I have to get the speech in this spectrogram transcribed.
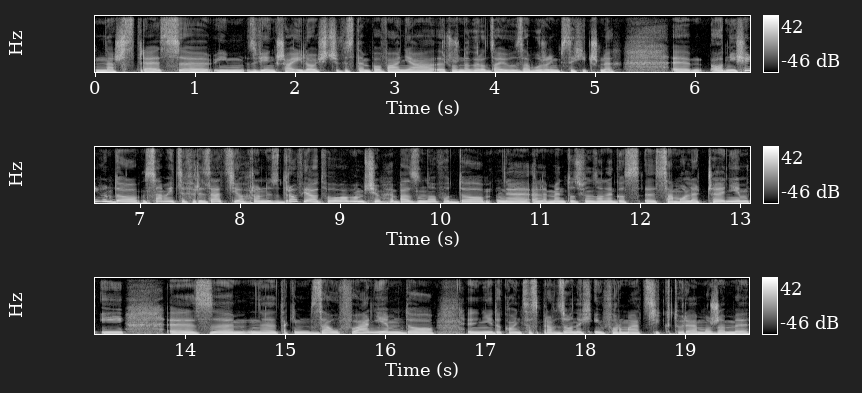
nasz stres e, i zwiększa ilość występowania różnych różnego rodzaju zaburzeń psychicznych. W odniesieniu do samej cyfryzacji ochrony zdrowia odwołałabym się chyba znowu do e, elementu związanego z e, samoleczeniem i e, z takim zaufaniem do nie do końca sprawdzonych informacji, które możemy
